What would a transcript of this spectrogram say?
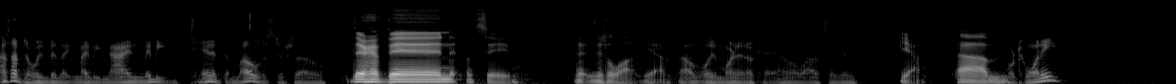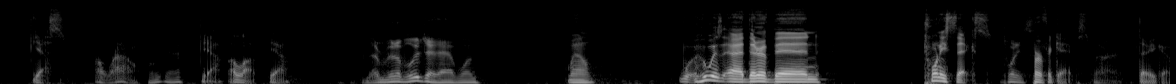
I thought there only been like maybe nine, maybe ten at the most or so. There have been. Let's see. There- There's a lot. Yeah. Oh, William Morning. Okay, I don't know why I was thinking. Yeah. Um, More twenty. yes. Oh wow. Okay. Yeah. A lot. Yeah. Never been a Blue Jay to have one. Well, wh- who was uh, there have been 26, 26. perfect games. All right. There you go.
